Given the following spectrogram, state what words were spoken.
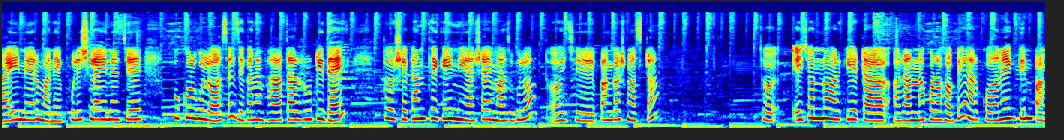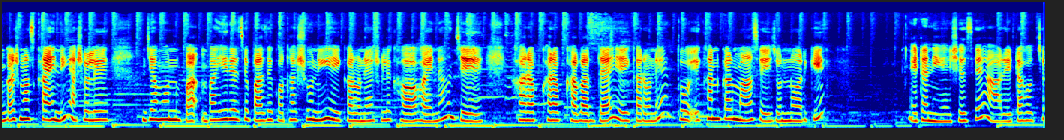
লাইনের মানে পুলিশ লাইনের যে পুকুরগুলো আছে, যেখানে ভাত আর রুটি দেয়। তো সেখান থেকেই নিয়ে আসা এই মাছগুলো, ওই যে পাঙ্গাস মাছটা। তো এই জন্য আর কি এটা রান্না করা হবে। আর অনেক দিন পাঙ্গাস মাছ খাইনি, আসলে যেমন বাহিরে যে বাজে কথা শুনি, এই কারণে আসলে খাওয়া হয় না, যে খারাপ খারাপ খাবার দেয় এই কারণে। তো এখানকার মাছ এই জন্য আর কি এটা নিয়ে এসেছে। আর এটা হচ্ছে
